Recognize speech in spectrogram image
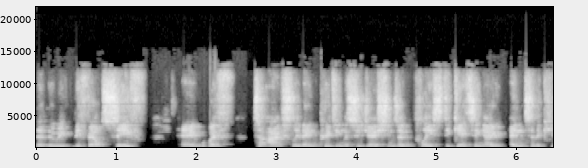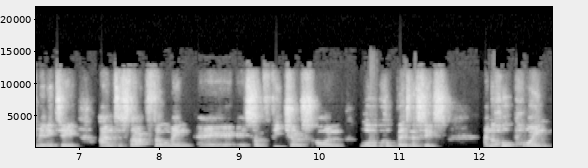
that they, they felt safe uh, with to actually then putting the suggestions in place to getting out into the community and to start filming uh, some features on local businesses. And the whole point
